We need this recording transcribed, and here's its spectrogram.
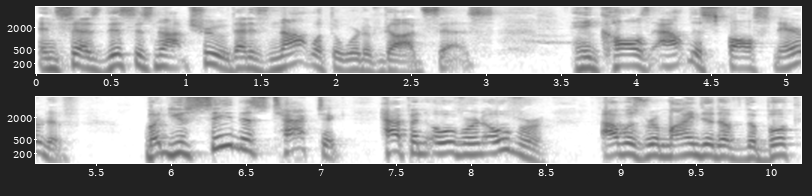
and says, This is not true. That is not what the Word of God says. And he calls out this false narrative. But you see this tactic happen over and over. I was reminded of the book,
